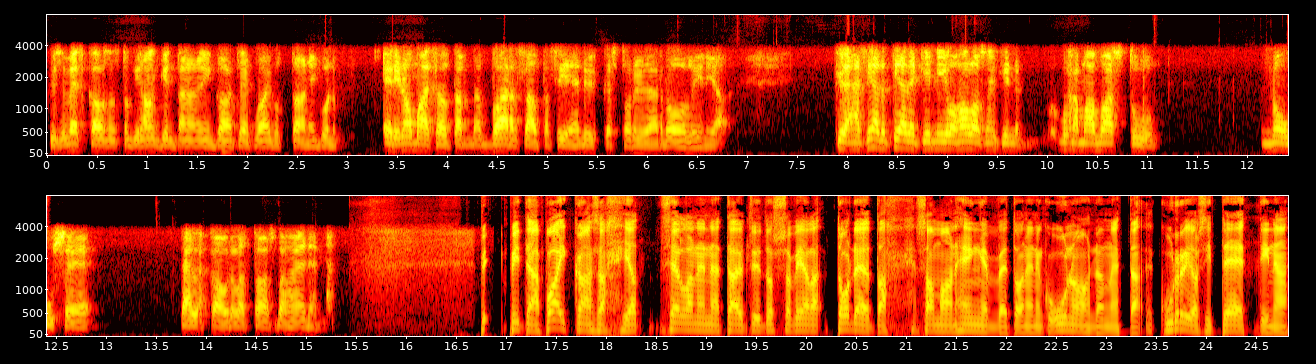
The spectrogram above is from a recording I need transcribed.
kyllä se Veska-osastokin hankintana, niin Gajek vaikuttaa niin kuin erinomaiselta varsalta siihen ykköstorjujen rooliin, ja kyllähän sieltä tietenkin Niilo Halosenkin varmaan vastuu nousee tällä kaudella taas vähän enemmän. Pitää paikkaansa. Ja sellainen täytyy tuossa vielä todeta samaan hengenvetoon ennen kuin unohdan, että kuriositeettina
